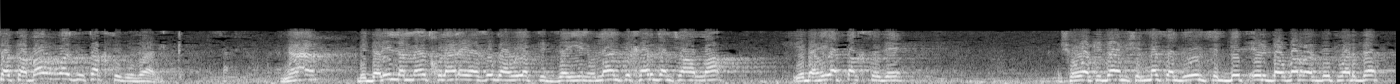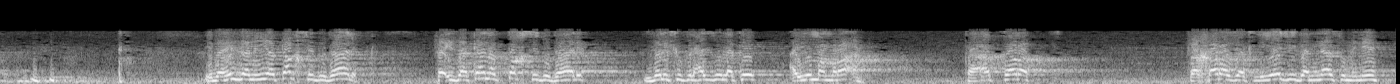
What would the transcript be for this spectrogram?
تتبرج تقصد ذلك. نعم بدليل لما يدخل عليها زوجها وهي بتتزين يقول لها أنت خارجة إن شاء الله؟ يبقى هي بتقصد إيه؟ مش هو كده؟ مش المثل بيقول في البيت قردة وبره البيت وردة؟ يبقى اذا هي تقصد ذلك. فإذا كانت تقصد ذلك لذلك شوف الحديث يقول لك إيه؟ أيما امرأة تأثرت فخرجت ليجد الناس من إيه؟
